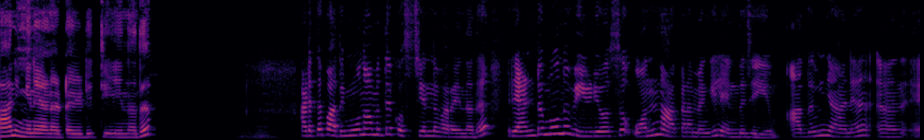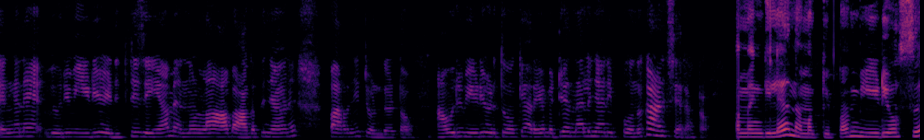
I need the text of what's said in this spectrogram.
ഞാൻ ഇങ്ങനെയാണ് കേട്ടോ എഡിറ്റ് ചെയ്യുന്നത്. അടുത്ത പതിമൂന്നാമത്തെ ക്വസ്റ്റ്യൻ എന്ന് പറയുന്നത് രണ്ട് മൂന്ന് വീഡിയോസ് ഒന്നാക്കണമെങ്കിൽ എന്ത് ചെയ്യും? അതും ഞാൻ എങ്ങനെ ഒരു വീഡിയോ എഡിറ്റ് ചെയ്യാം എന്നുള്ള ആ ഭാഗത്ത് ഞാൻ പറഞ്ഞിട്ടുണ്ട് കേട്ടോ. ആ ഒരു വീഡിയോ എടുത്ത് നോക്കി അറിയാൻ പറ്റും. എന്നാലും ഞാൻ ഇപ്പോൾ ഒന്ന് കാണിച്ചു തരാം കേട്ടോ. ആണെങ്കിൽ നമുക്കിപ്പം വീഡിയോസ്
